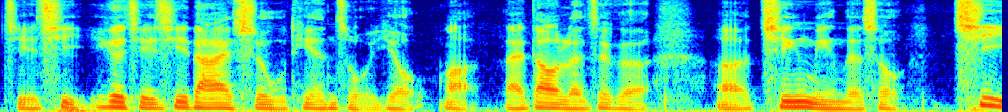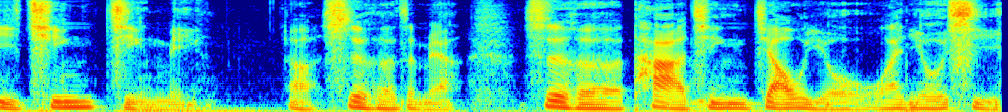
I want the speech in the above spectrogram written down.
节气，一个节气大概十五天左右啊，来到了这个呃清明的时候，气清景明啊，适合怎么样？适合踏青、郊游、玩游戏，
